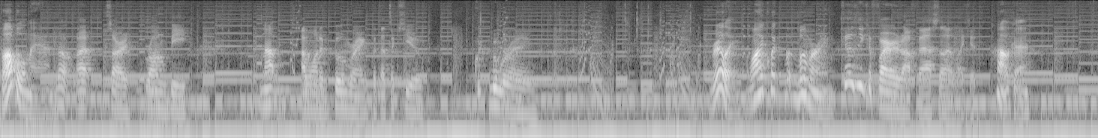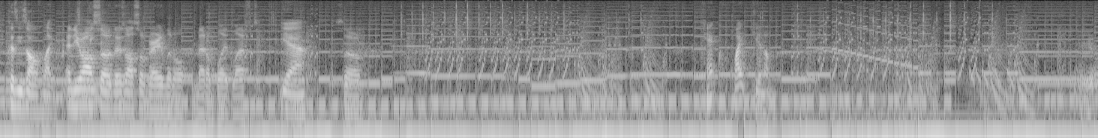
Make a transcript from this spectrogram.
Bubble Man. No, I, sorry, wrong B. Not. I wanted boomerang, but that's a Q. Quick boomerang. Really? Why quick boomerang? Because he can fire it off fast, and I like it. Oh, okay. Because he's all like. And you also, there's also very little metal blade left. Yeah. So, Can't quite get him. There you go.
